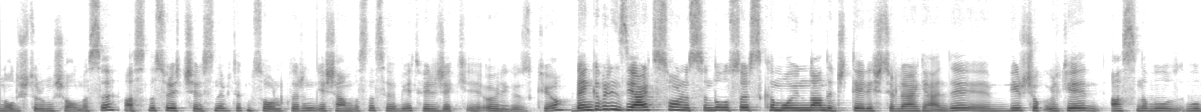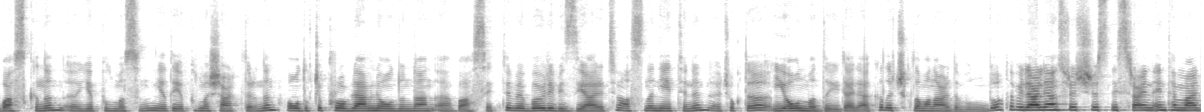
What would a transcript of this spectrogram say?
koalisyonunun oluşturulmuş olması aslında süreç içerisinde bir takım zorlukların yaşanmasına sebebiyet verecek e, öyle gözüküyor. Ben Gvir'in ziyareti sonrasında uluslararası kamuoyundan da ciddi eleştiriler geldi. E, Birçok ülke aslında bu, bu baskının e, yapılmasının ya da yapılma şartlarının oldukça problemli olduğundan bahsetti ve böyle bir ziyaretin aslında niyetinin çok da iyi olmadığıyla alakalı açıklamalar da bulundu. Tabii ilerleyen süreç içerisinde İsrail'in en temel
